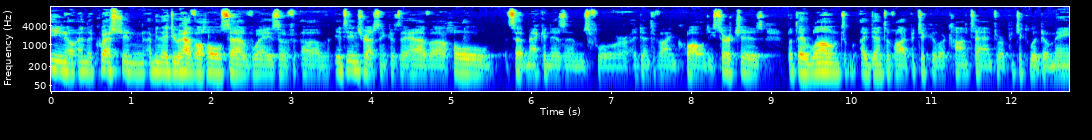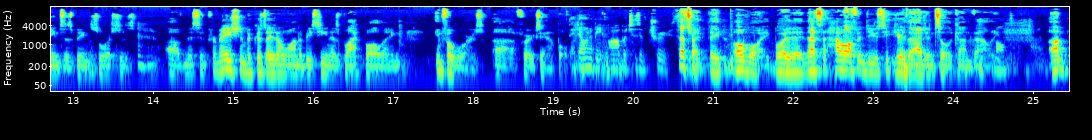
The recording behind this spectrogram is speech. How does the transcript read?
you know, and the question, I mean, they do have a whole set of ways of, of it's interesting because they have a whole set of mechanisms for identifying quality searches, but they won't identify particular content or particular domains as being sources mm-hmm. of misinformation because they don't want to be seen as blackballing Infowars, uh, for example. They don't want to be arbiters of truth. That's right. They, oh boy, boy, that's how often do you see, hear that in Silicon Valley? Um,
